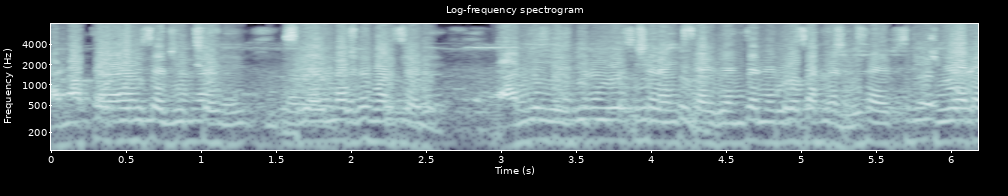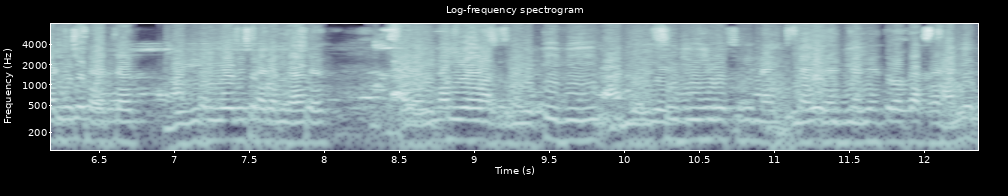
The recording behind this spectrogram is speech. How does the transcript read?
आणि पोलीस अधीक्षक श्री अविनाश कुमार सर आणि एसडीपीओ श्री नाईक साहेब यांच्या नेतृत्वाखाली साहेब श्री पथक पथक स्थानिक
